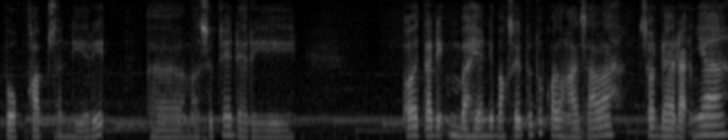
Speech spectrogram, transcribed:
bokap sendiri uh, maksudnya dari oh tadi mbah yang dimaksud itu tuh kalau nggak salah saudaranya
